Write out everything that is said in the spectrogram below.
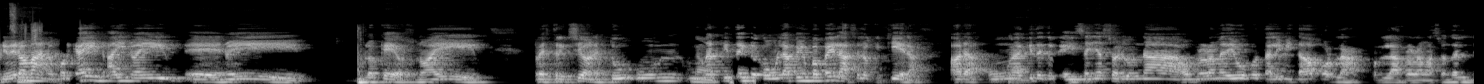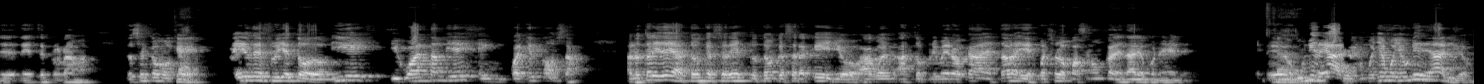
primero sí. a mano, porque ahí, ahí no, hay, eh, no hay bloqueos, no hay restricciones. Tú, un, no. un, arquitecto con un lápiz y un papel hace lo que quiera. Ahora, un claro. arquitecto que diseña sobre una, un programa de dibujo está limitado por la, por la programación del, de, de, este programa. Entonces, como que ahí es donde fluye todo. Y igual también en cualquier cosa anotar ideas, tengo que hacer esto, tengo que hacer aquello, hago esto primero acá, en esta hora, y después se lo pasas a un calendario, ponele. Eh, un ideario, como llamo yo, un ideario.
